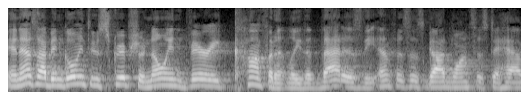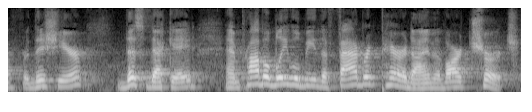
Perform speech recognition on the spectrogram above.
And as I've been going through Scripture, knowing very confidently that that is the emphasis God wants us to have for this year, this decade, and probably will be the fabric paradigm of our church.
